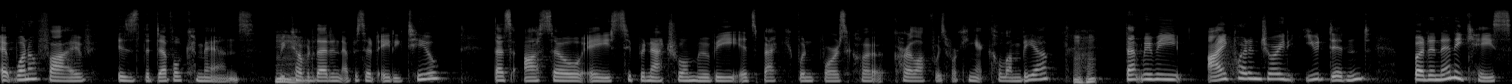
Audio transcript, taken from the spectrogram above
At 105 is The Devil Commands. We covered that in episode 82. That's also a supernatural movie. It's back when Boris Karloff was working at Columbia. That movie I quite enjoyed. You didn't. But in any case,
